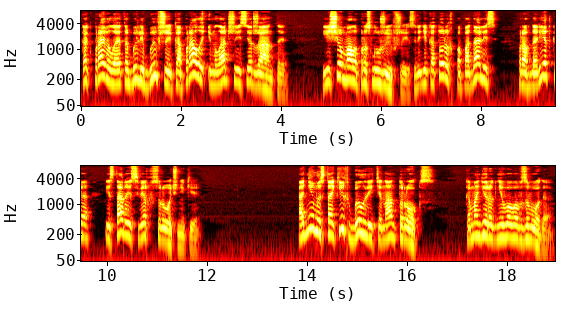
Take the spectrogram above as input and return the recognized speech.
Как правило, это были бывшие капралы и младшие сержанты. еще мало прослужившие, среди которых попадались, правда редко, и старые сверхсрочники. Одним из таких был лейтенант Рокс, командир огневого взвода.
